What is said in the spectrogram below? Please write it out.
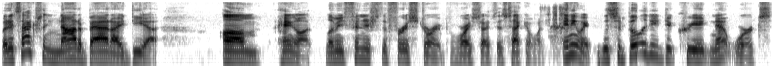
But it's actually not a bad idea. Um, hang on, let me finish the first story before I start the second one. Anyway, this ability to create networks,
